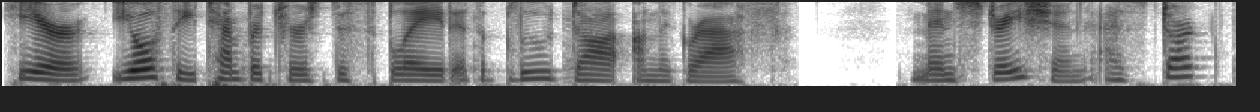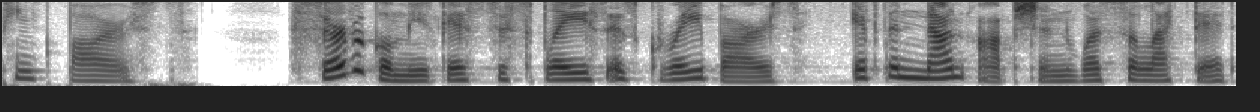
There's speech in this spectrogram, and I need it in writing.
Here, you'll see temperatures displayed as a blue dot on the graph, menstruation as dark pink bars. Cervical mucus displays as gray bars if the None option was selected,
